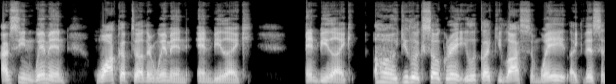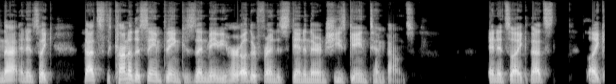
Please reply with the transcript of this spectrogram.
I've seen women walk up to other women and be like, and be like, "Oh, you look so great. You look like you lost some weight, like this and that." And it's like that's the, kind of the same thing because then maybe her other friend is standing there and she's gained ten pounds, and it's like that's like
